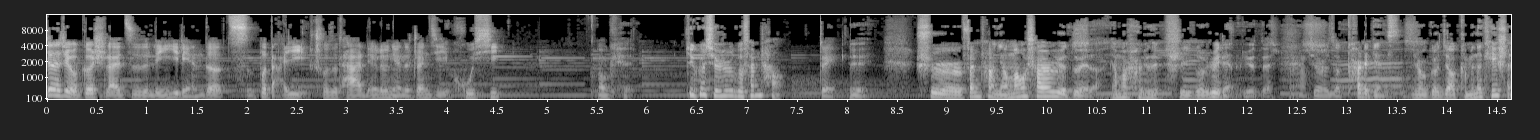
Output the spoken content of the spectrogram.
现在这首歌是来自林忆莲的《词不达意》，出自她零六年的专辑《呼吸》。OK，这歌其实是个翻唱。对对，是翻唱羊毛衫乐队的。羊毛衫乐队是一个瑞典的乐队，就是 The Cardigans。那首歌叫《Communication》，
